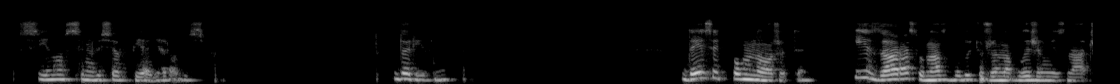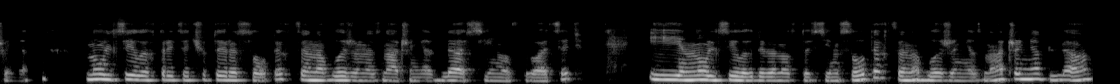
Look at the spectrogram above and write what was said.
– синус 75 градусів. Дорівнює. 10 помножити. І зараз у нас будуть уже наближені значення. 0,34 – це наближене значення для синус 20. І 0,97 – це наближення значення для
